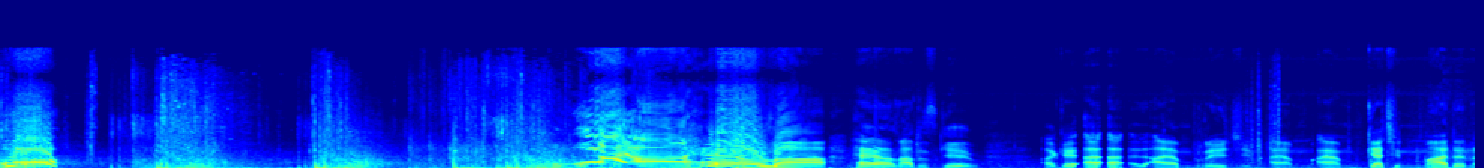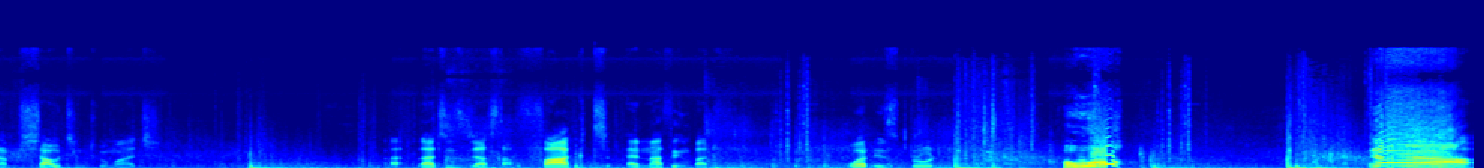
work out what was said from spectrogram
What? What? Ah, hell nah. Hell nah, this game. Okay, I, I, I am raging. I am, I am getting mad and I'm shouting too much. Uh, that is just a fact and nothing but. What is bro? Oh, what? Yeah!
